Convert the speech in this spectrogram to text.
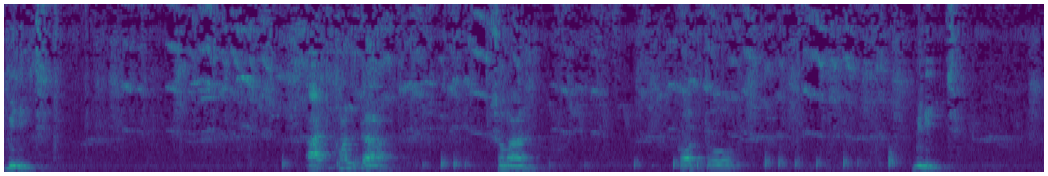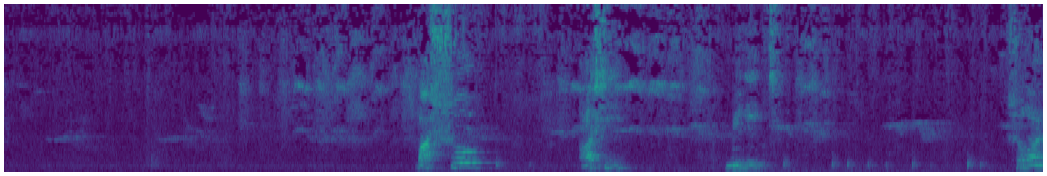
মিনিট? আট ঘণ্টা সমান কত মিনিট? পাঁচশো আশি মিনিট সমান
